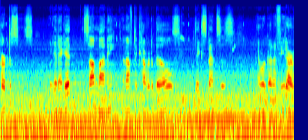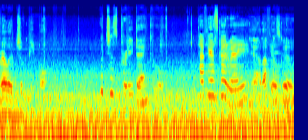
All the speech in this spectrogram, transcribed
purposes. We're gonna get some money, enough to cover the bills, the expenses, and we're gonna feed our village of people, which is pretty dang cool. That feels good, right? Yeah, that feels good.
